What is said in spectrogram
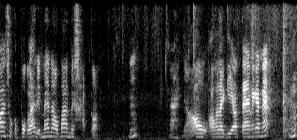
บ้านสกปรกแล้วเดี๋ยวแม่เอาบ้านไปขัดก่อนอะเดี๋ยวเอาเอาอะไรดีเอาแตงไปกันนะอืม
